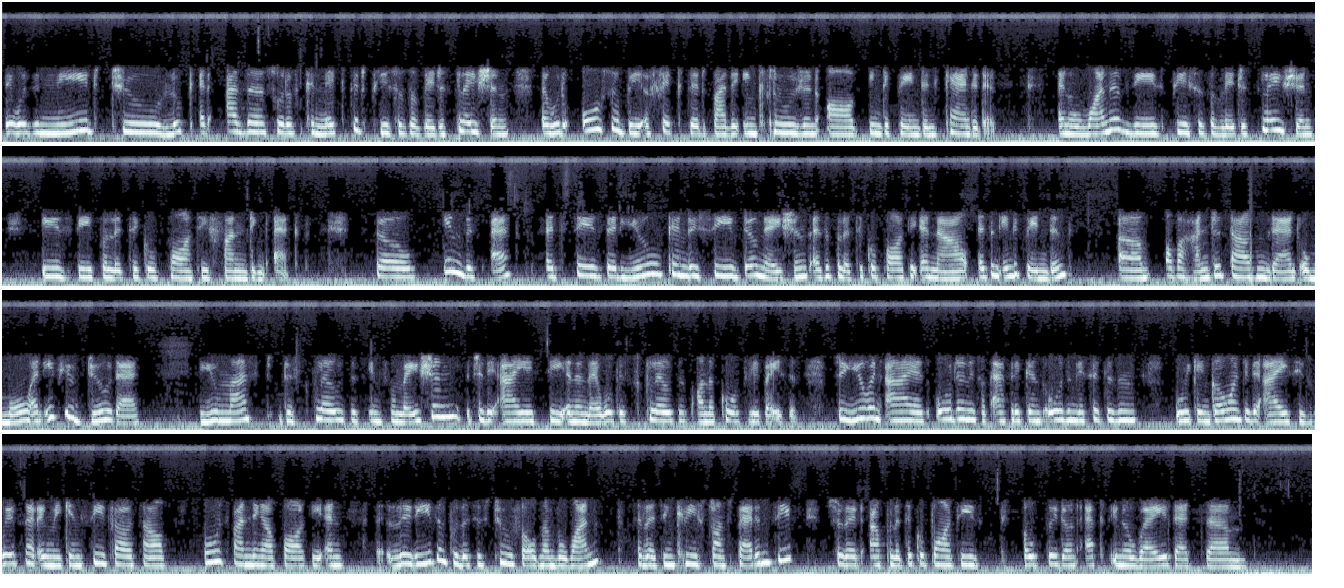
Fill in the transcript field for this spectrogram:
there was a need to look at other sort of connected pieces of legislation that would also be affected by the inclusion of independent candidates. And one of these pieces of legislation is the Political Party Funding Act. So in this act, it says that you can receive donations as a political party and now as an independent um, of a hundred thousand rand or more. And if you do that, you must disclose this information to the IEC and then they will disclose it on a quarterly basis. So you and I, as ordinary South Africans, ordinary citizens, we can go onto the IEC's website and we can see for ourselves who's funding our party. And the reason for this is twofold. Number one, so let's increase transparency so that our political parties hopefully don't act in a way that's um,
